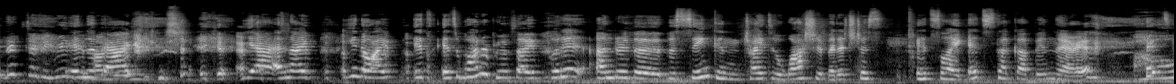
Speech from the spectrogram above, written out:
in the, So really in the bag. you can shake it out. Yeah, and I, you know, I it's it's waterproof, so I put it under the the sink and tried to wash it, but it's just it's like it's stuck up in there. Oh,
